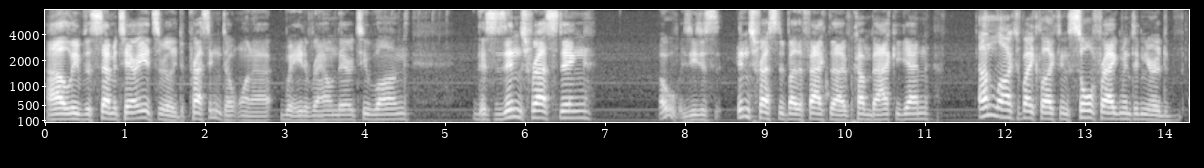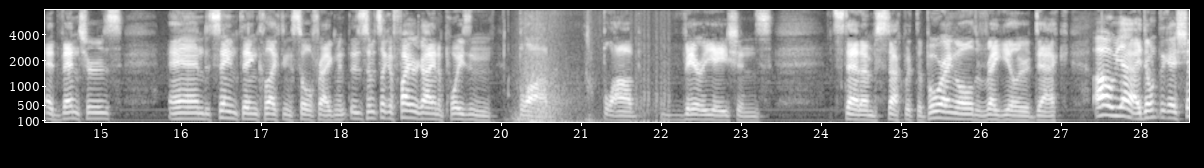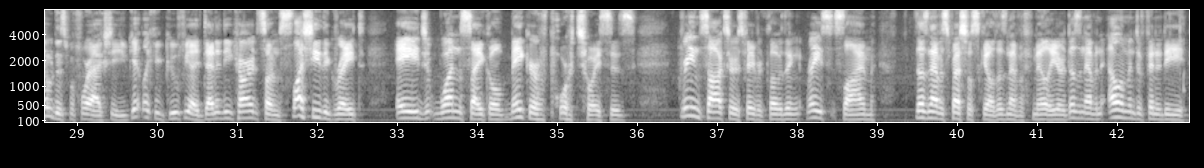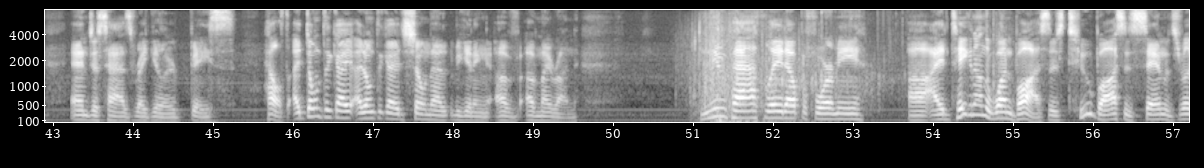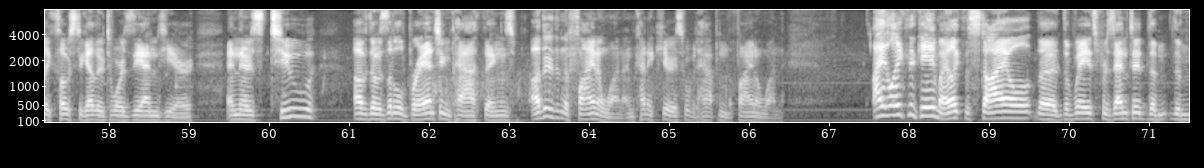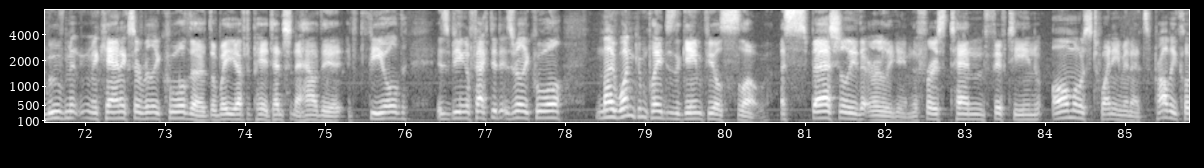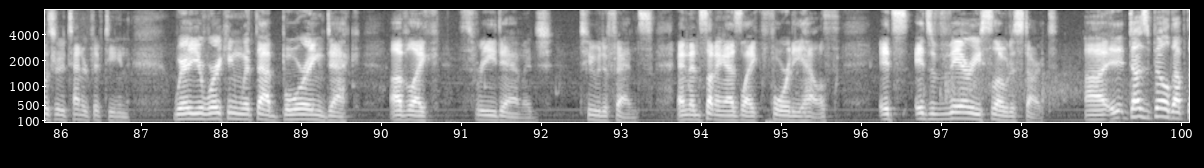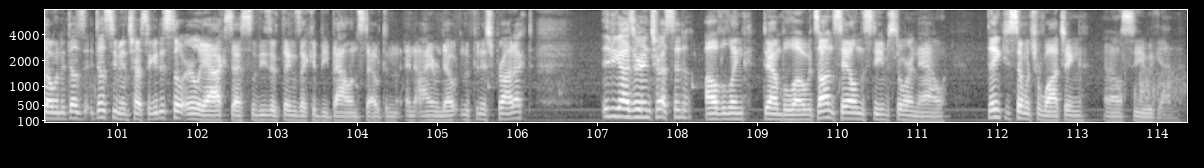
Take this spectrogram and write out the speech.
I'll leave the cemetery. It's really depressing. Don't want to wait around there too long. This is interesting. Oh, is he just interested by the fact that I've come back again. Unlocked by collecting Soul Fragment in your ad adventures. And same thing, collecting Soul Fragment. So it's like a fire guy and a poison blob. Blob variations. Instead, I'm stuck with the boring old regular deck. Oh yeah, I don't think I showed this before actually. You get like a goofy identity card, so I'm Slushy the Great, age, one cycle, maker of poor choices. Green socks are his favorite clothing, race, slime. Doesn't have a special skill, doesn't have a familiar, doesn't have an element affinity, and just has regular base health. I don't think I I don't think I had shown that at the beginning of, of my run. New path laid out before me. Uh, I had taken on the one boss. There's two bosses sandwiched really close together towards the end here. And there's two of those little branching path things other than the final one. I'm kind of curious what would happen in the final one. I like the game. I like the style, the the way it's presented. The the movement mechanics are really cool. The the way you have to pay attention to how the field is being affected is really cool. My one complaint is the game feels slow, especially the early game. The first 10, 15, almost 20 minutes, probably closer to 10 or 15, where you're working with that boring deck of like 3 damage, 2 defense, and then something has like 40 health it's it's very slow to start. Uh, it does build up though, and it does it does seem interesting. It is still early access, so these are things that could be balanced out and, and ironed out in the finished product. If you guys are interested, I'll have a link down below. It's on sale in the Steam store now. Thank you so much for watching, and I'll see you again.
